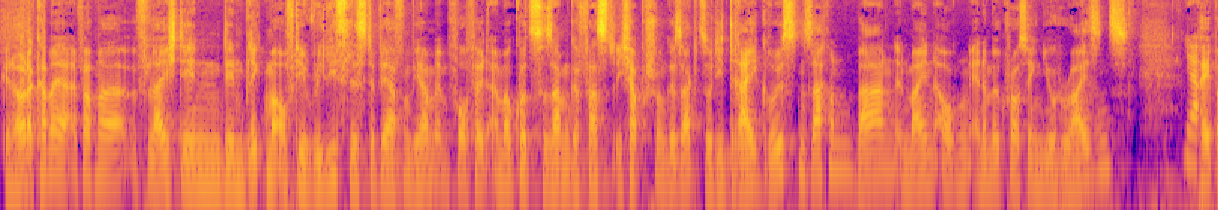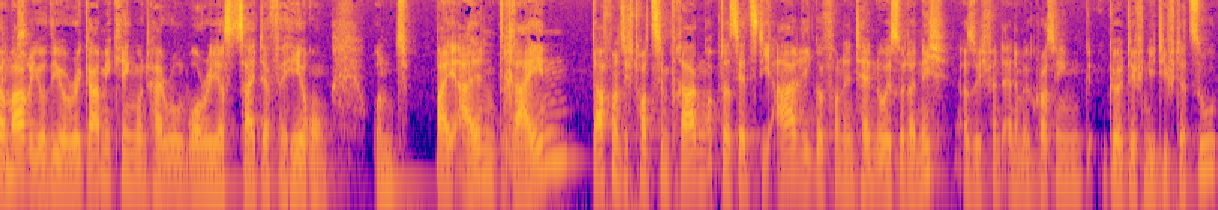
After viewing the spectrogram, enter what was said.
Genau, da kann man ja einfach mal vielleicht den, den Blick mal auf die Release-Liste werfen. Wir haben im Vorfeld einmal kurz zusammengefasst. Ich habe schon gesagt, so die drei größten Sachen waren in meinen Augen Animal Crossing New Horizons, ja, Paper Mario The Origami King und Hyrule Warriors Zeit der Verheerung. Und bei allen dreien darf man sich trotzdem fragen, ob das jetzt die A-Riege von Nintendo ist oder nicht. Also ich finde, Animal Crossing gehört definitiv dazu.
